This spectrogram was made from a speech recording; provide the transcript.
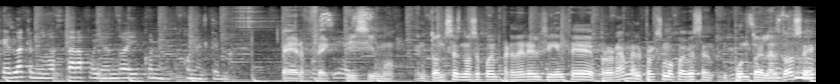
que es la que nos va a estar apoyando ahí con el, con el tema. Perfectísimo. Entonces no se pueden perder el siguiente programa, el próximo jueves en punto de las 12.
